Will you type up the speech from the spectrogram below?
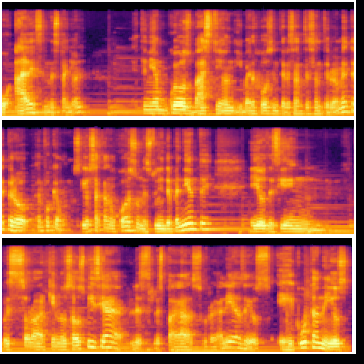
o Hades en español. Tenían juegos Bastion y varios juegos interesantes anteriormente, pero enfoquémonos. Ellos sacan un juego, es un estudio independiente. Ellos deciden, pues, solo a quien los auspicia, les, les paga sus regalías. Ellos ejecutan, ellos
